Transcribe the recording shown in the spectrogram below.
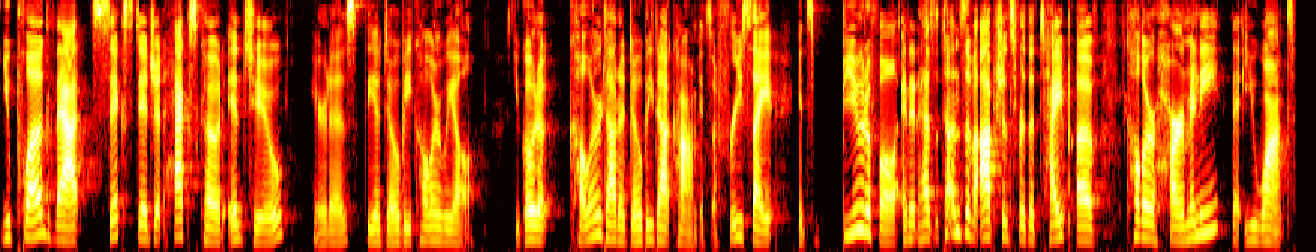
You plug that 6-digit hex code into, here it is, the Adobe color wheel. You go to color.adobe.com. It's a free site. It's beautiful and it has tons of options for the type of color harmony that you want.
